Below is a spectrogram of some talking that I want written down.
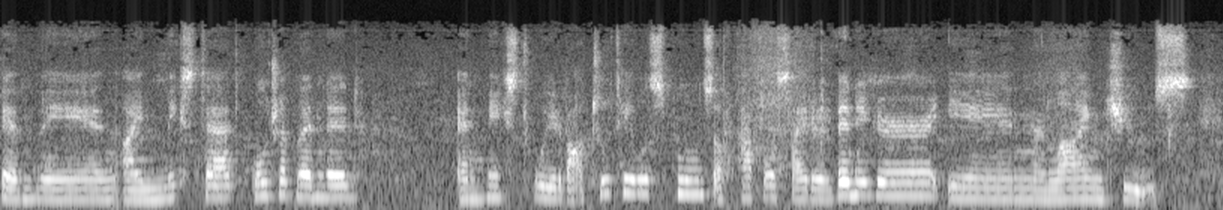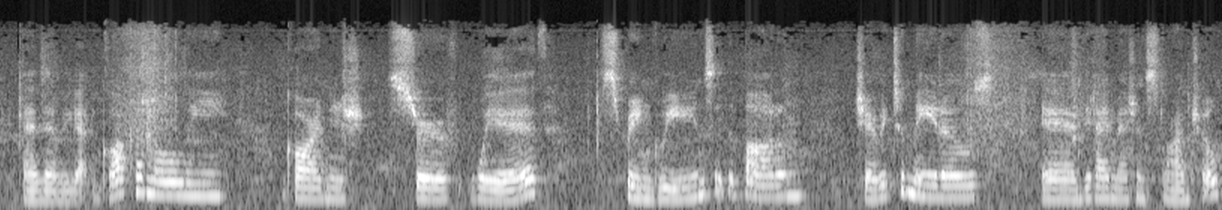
And then I mixed that ultra blended and mixed with about two tablespoons of apple cider vinegar in lime juice and then we got guacamole garnish served with spring greens at the bottom cherry tomatoes and did I mention cilantro?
